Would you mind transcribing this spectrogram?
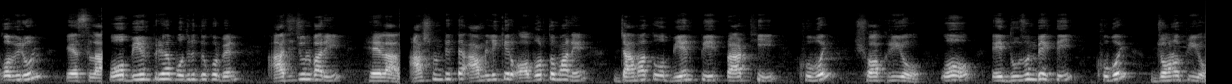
কবিরুল ইসলাম ও বিএনপির হয়ে প্রতিনিধিত্ব করবেন আজিজুল বাড়ি হেলাল। আসনটিতে আওয়ামী লীগের অবর্তমানে জামাত ও বিএনপির প্রার্থী খুবই সক্রিয় ও এই দুজন ব্যক্তি খুবই জনপ্রিয়।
